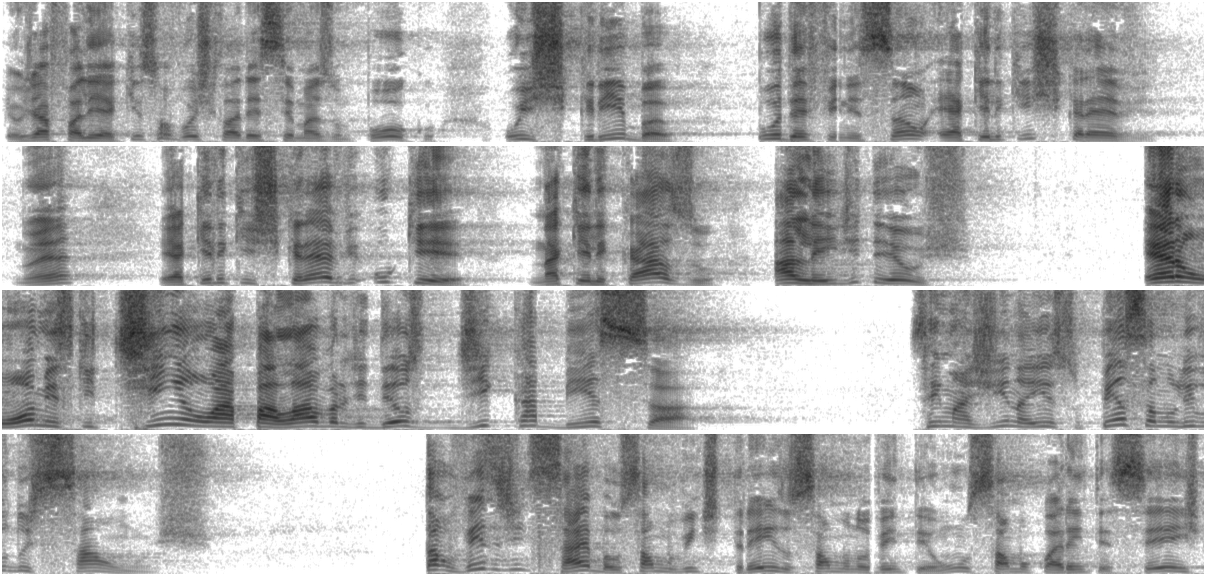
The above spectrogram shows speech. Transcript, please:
Eu já falei aqui, só vou esclarecer mais um pouco. O escriba, por definição, é aquele que escreve, não é? É aquele que escreve o quê? Naquele caso, a lei de Deus. Eram homens que tinham a palavra de Deus de cabeça. Você imagina isso? Pensa no livro dos Salmos. Talvez a gente saiba o Salmo 23, o Salmo 91, o Salmo 46,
